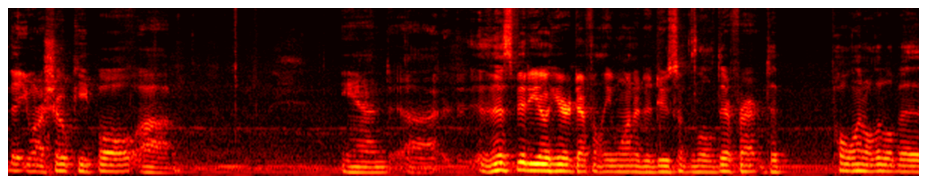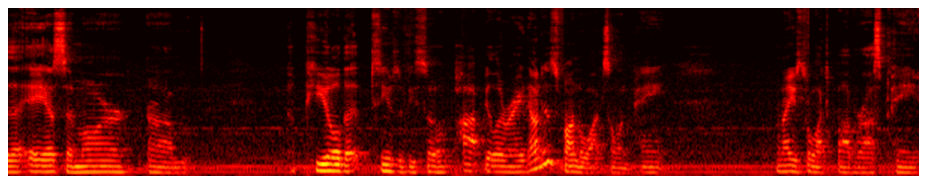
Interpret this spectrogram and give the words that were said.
that you want to show people. Uh, and uh, this video here, definitely wanted to do something a little different to pull in a little bit of the ASMR um, appeal that seems to be so popular right now. It is fun to watch someone paint. When I used to watch Bob Ross paint,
